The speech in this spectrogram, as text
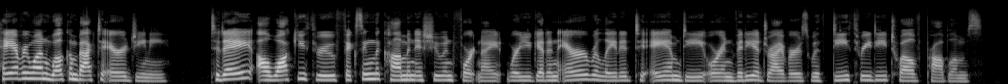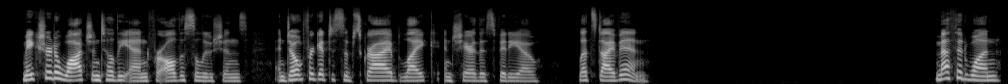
Hey everyone, welcome back to Error Genie. Today, I'll walk you through fixing the common issue in Fortnite where you get an error related to AMD or NVIDIA drivers with D3D12 problems. Make sure to watch until the end for all the solutions, and don't forget to subscribe, like, and share this video. Let's dive in. Method 1.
